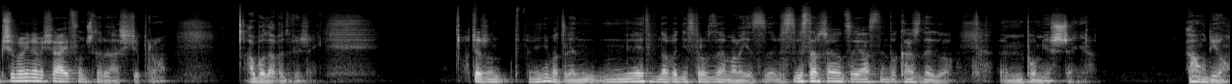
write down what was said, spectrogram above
przypomina mi się iPhone 14 Pro. Albo nawet wyżej. Chociaż on pewnie nie ma tyle, nie, nawet nie sprawdzałem, ale jest wystarczająco jasny do każdego pomieszczenia. Audio.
